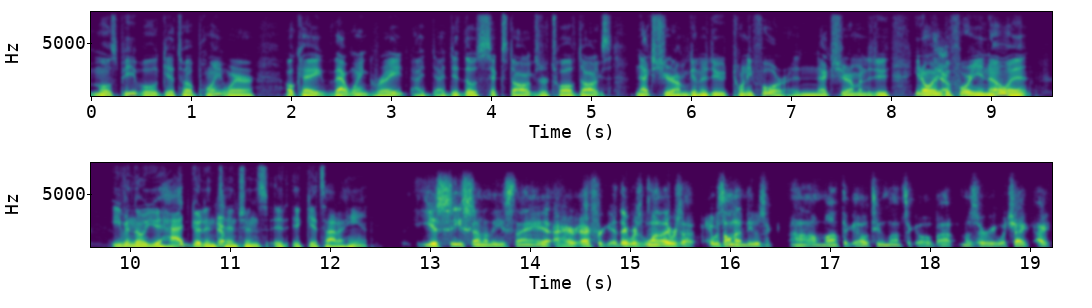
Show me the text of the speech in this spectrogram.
most people get to a point where, okay, that went great. I, I did those six dogs or 12 dogs. Next year, I'm going to do 24. And next year, I'm going to do, you know, and yep. before you know it, even though you had good intentions, yep. it, it gets out of hand. You see some of these things. I, I forget. There was one, there was a, it was on the news, I don't know, a month ago, two months ago about Missouri, which I, I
